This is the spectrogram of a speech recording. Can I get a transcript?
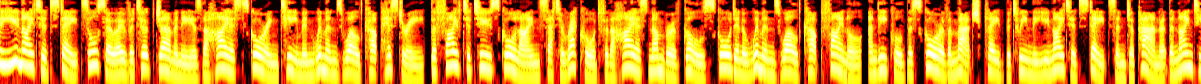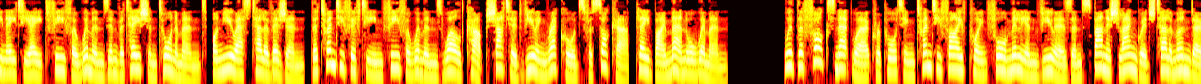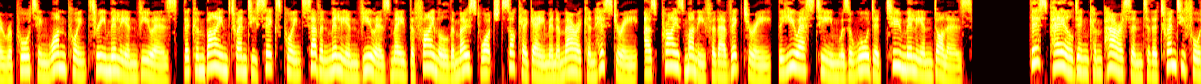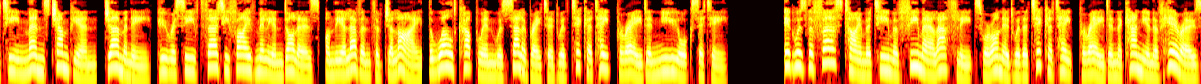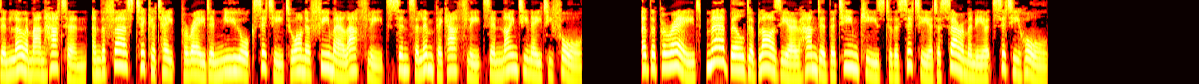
The United States also overtook Germany as the highest scoring team in Women's World Cup history. The 5-2 scoreline set a record for the highest number of goals scored in a Women's World Cup final, and equaled the score of a match played between the United States and Japan at the 1988 FIFA Women's Invitation Tournament. On U.S. television, the 2015 FIFA Women's World Cup shattered viewing records for soccer, played by men or women. With the Fox network reporting 25.4 million viewers and Spanish-language Telemundo reporting 1.3 million viewers, the combined 26.7 million viewers made the final the most-watched soccer game in American history. As prize money for their victory, the U.S. team was awarded $2 million. This paled in comparison to the 2014 men's champion, Germany, who received $35 million. On the 11th of July, the World Cup win was celebrated with ticker tape parade in New York City. It was the first time a team of female athletes were honored with a ticker tape parade in the Canyon of Heroes in Lower Manhattan, and the first ticker tape parade in New York City to honor female athletes since Olympic athletes in 1984. At the parade, Mayor Bill de Blasio handed the team keys to the city at a ceremony at City Hall.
